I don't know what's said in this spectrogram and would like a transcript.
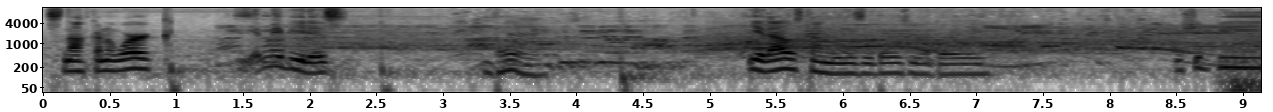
It's not gonna work. Yeah, maybe it is. Yeah, that was kind of easy. There was no goalie. We should be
